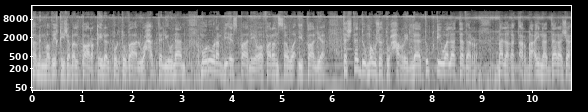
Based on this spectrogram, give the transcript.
فمن مضيق جبل طارق إلى البرتغال وحتى اليونان مرورا بإسبانيا وفرنسا وإيطاليا تشتد موجة حر لا تبقي ولا تذر بلغت أربعين درجة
